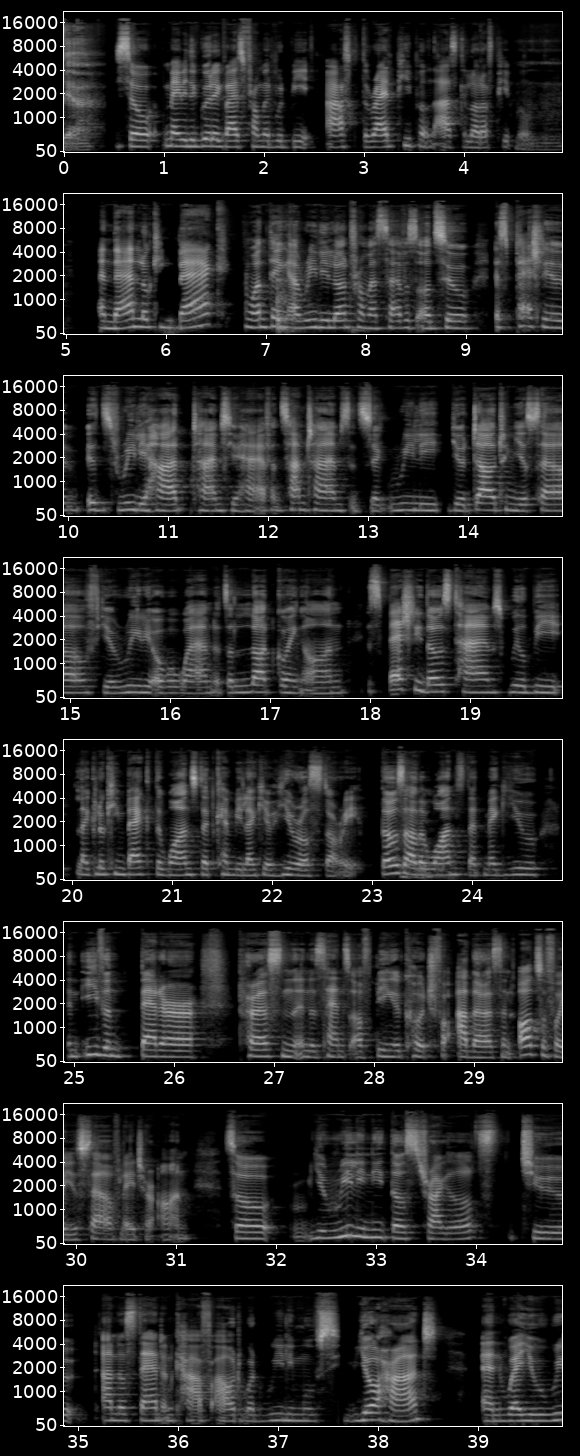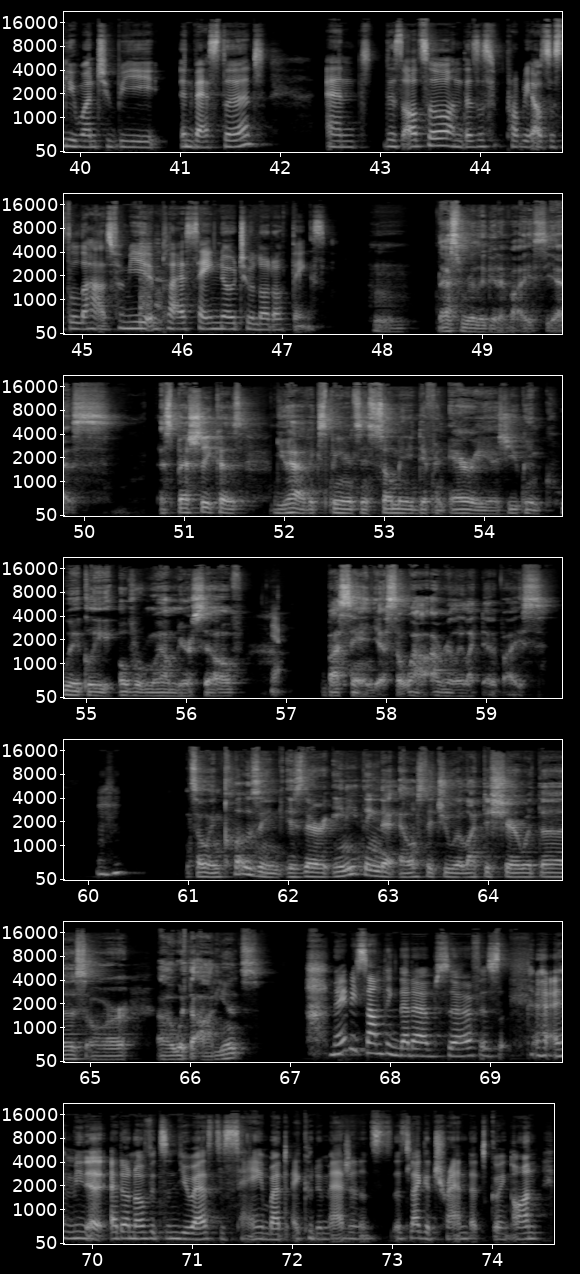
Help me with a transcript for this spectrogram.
Yeah. So maybe the good advice from it would be ask the right people and ask a lot of people. Mm-hmm. And then looking back, one thing I really learned from myself is also, especially it's really hard times you have. And sometimes it's like really, you're doubting yourself, you're really overwhelmed. It's a lot going on. Especially those times will be like looking back, the ones that can be like your hero story. Those are the mm-hmm. ones that make you an even better person in the sense of being a coach for others and also for yourself later on. So you really need those struggles to understand and carve out what really moves your heart and where you really want to be invested. And this also, and this is probably also still the hardest for me, implies saying no to a lot of things. Hmm. That's really good advice. Yes. Especially because you have experience in so many different areas, you can quickly overwhelm yourself yeah. by saying yes. So, wow, I really like that advice. Mm-hmm. So, in closing, is there anything that else that you would like to share with us or uh, with the audience? Maybe something that I observe is, I mean, I, don't know if it's in the US the same, but I could imagine it's it's like a trend that's going on,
